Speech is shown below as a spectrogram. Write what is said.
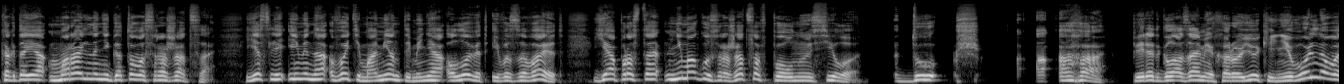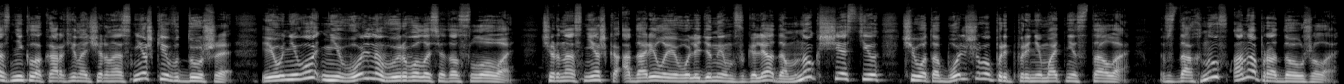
когда я морально не готова сражаться. Если именно в эти моменты меня ловят и вызывают, я просто не могу сражаться в полную силу. Душ... А ага. Перед глазами Харуюки невольно возникла картина Черноснежки в душе, и у него невольно вырвалось это слово. Черноснежка одарила его ледяным взглядом, но, к счастью, чего-то большего предпринимать не стала. Вздохнув, она продолжила.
